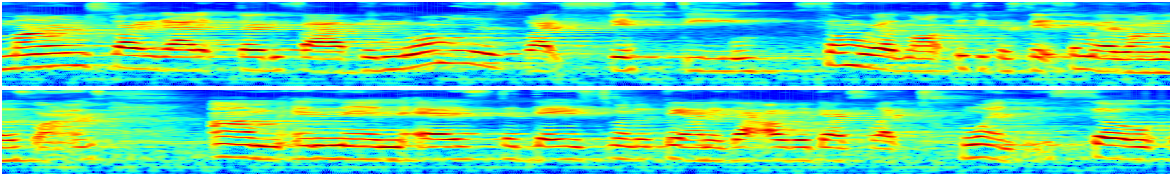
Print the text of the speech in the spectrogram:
Mine started out at 35. The normal is like 50, somewhere along 50%, somewhere along those lines. Um, and then as the days dwindled down, it got all the way down to like 20. So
